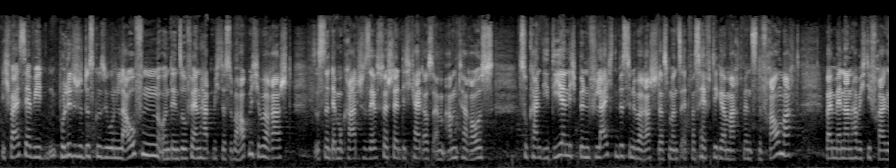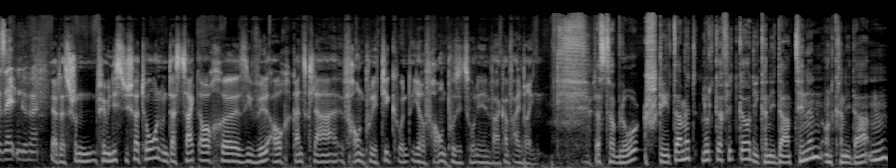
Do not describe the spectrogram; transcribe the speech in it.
Ich weiß ja, wie politische Diskussionen laufen und insofern hat mich das überhaupt nicht überrascht. Es ist eine demokratische Selbstverständlichkeit, aus einem Amt heraus zu kandidieren. Ich bin vielleicht ein bisschen überrascht, dass man es etwas heftiger macht, wenn es eine Frau macht. Bei Männern habe ich die Frage selten gehört. Ja, das ist schon ein feministischer Ton und das zeigt auch, äh, sie will auch ganz klar Frauenpolitik und ihre Frauenposition in den Wahlkampf einbringen. Das Tableau steht damit, Ludger Fittgau, die Kandidatinnen und Kandidaten.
